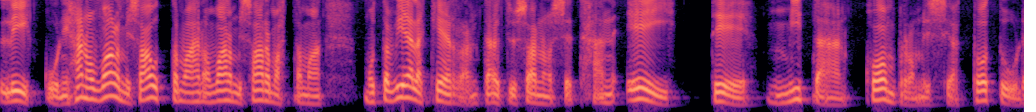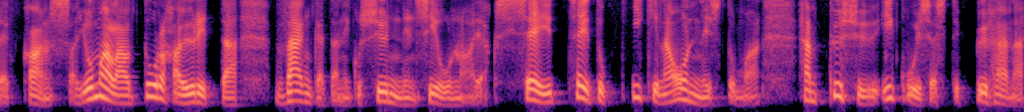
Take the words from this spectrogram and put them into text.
liikkuu, niin hän on valmis auttamaan, hän on valmis armahtamaan, mutta vielä kerran täytyy sanoa se, että hän ei tee mitään kompromissia totuuden kanssa. Jumala on turha yrittää vänkätä niin kuin synnin siunaajaksi. Se ei, se ei tule ikinä onnistumaan. Hän pysyy ikuisesti pyhänä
